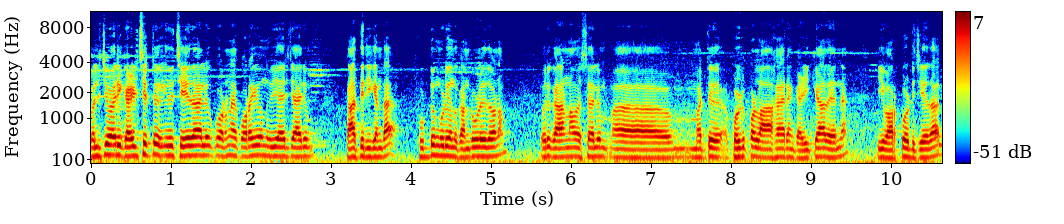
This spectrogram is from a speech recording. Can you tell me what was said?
വലിച്ചുവാരി കഴിച്ചിട്ട് ഇത് ചെയ്താൽ കുറഞ്ഞ കുറയുമെന്ന് വിചാരിച്ചാലും കാത്തിരിക്കേണ്ട. ഫുഡും കൂടി ഒന്ന് കൺട്രോൾ ചെയ്തോണം. ഒരു കാരണവശാലും മറ്റ് കൊഴുപ്പുള്ള ആഹാരം കഴിക്കാതെ തന്നെ ഈ വർക്കൗട്ട് ചെയ്താൽ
